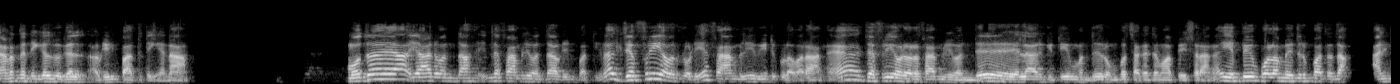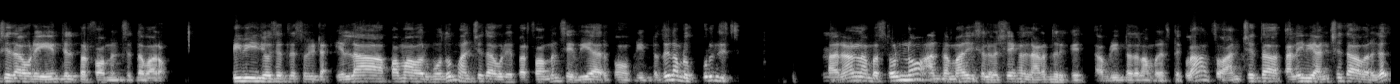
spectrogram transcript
நடந்த நிகழ்வுகள் அப்படின்னு பார்த்துட்டீங்கன்னா முதல்ல யார் வந்தா இந்த ஃபேமிலி வந்தா அப்படின்னு பாத்தீங்கன்னா ஜெஃப்ரி அவர்களுடைய ஃபேமிலி வீட்டுக்குள்ள வராங்க. ஜெஃப்ரியோட ஃபேமிலி வந்து எல்லாருக்கிட்டையும் வந்து ரொம்ப சகஜமா பேசுறாங்க. எப்பயும் போல நம்ம எதிர்பார்த்ததான் அன்சிதாவுடைய ஏஞ்சல் பெர்ஃபார்மன்ஸ் இந்த வாரம். பிவி ஜோசத்துல சொல்லிட்டேன். எல்லா அப்பா அம்மா வரும்போதும் அன்சிதாவுடைய பெர்ஃபார்மன்ஸ் ஹெவியா இருக்கும் அப்படின்றது நம்மளுக்கு புரிஞ்சிச்சு. அதனால நம்ம சொன்னோம் அந்த மாதிரி சில விஷயங்கள் நடந்திருக்கு அப்படின்றத நம்ம எடுத்துக்கலாம். ஸோ அன்சிதா தலைவி அன்சிதா அவர்கள்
